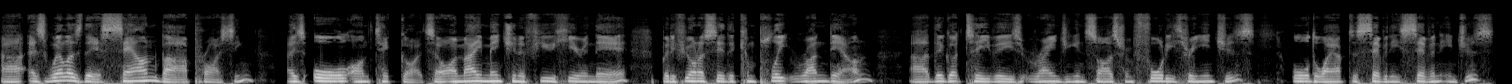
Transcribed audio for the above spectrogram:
uh, as well as their soundbar pricing, is all on Tech Guide. So I may mention a few here and there, but if you want to see the complete rundown, uh, they've got TVs ranging in size from 43 inches all the way up to 77 inches.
